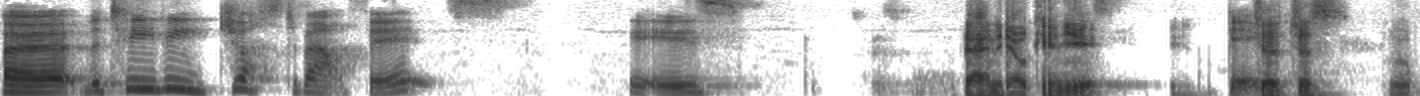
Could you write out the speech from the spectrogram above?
Uh, the TV just about fits. It is Danielle, can you just just oh,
